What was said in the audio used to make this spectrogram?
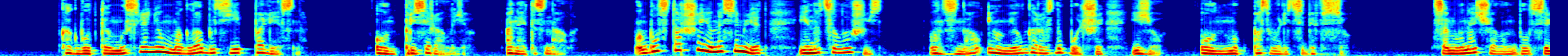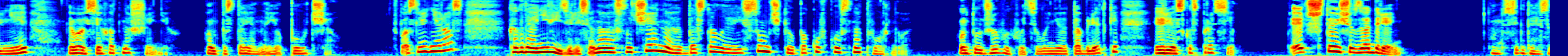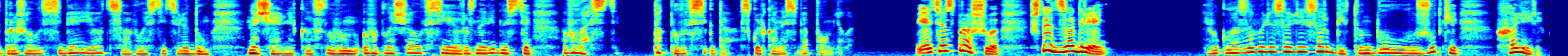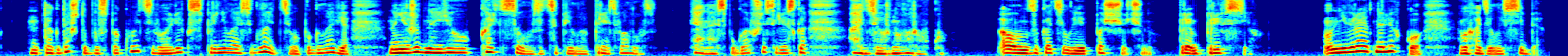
как будто мысль о нем могла быть ей полезна. Он презирал ее, она это знала. Он был старше ее на семь лет и на целую жизнь. Он знал и умел гораздо больше ее. Он мог позволить себе все. С самого начала он был сильнее во всех отношениях. Он постоянно ее поучал. В последний раз, когда они виделись, она случайно достала из сумочки упаковку снотворного. Он тут же выхватил у нее таблетки и резко спросил. «Это что еще за дрянь?» Он всегда изображал из себя ее отца, властителя дум, начальника, словом, воплощал все разновидности власти. Так было всегда, сколько она себя помнила. «Я тебя спрашиваю, что это за дрянь?» Его глаза вылезали из орбит, он был жуткий холерик. Тогда, чтобы успокоить его, Алекс принялась гладить его по голове, но неожиданно ее кольцо зацепило прядь волос, и она, испугавшись, резко отдернула руку. А он закатил ей пощечину, прям при всех. Он невероятно легко выходил из себя.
